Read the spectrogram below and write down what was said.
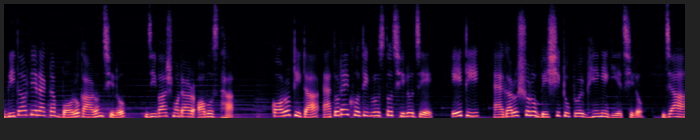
বিতর্কের একটা বড় কারণ ছিল জীবাশ্মটার অবস্থা। করটিটা এতটাই ক্ষতিগ্রস্ত ছিল যে, এটি এগারোশোরও বেশি টুকরোয় ভেঙে গিয়েছিল, যা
